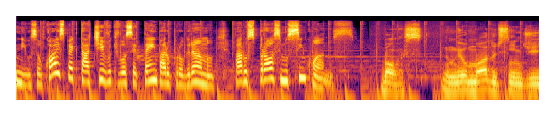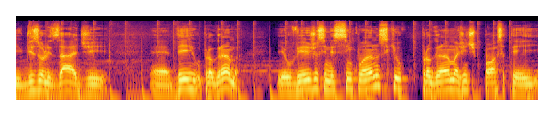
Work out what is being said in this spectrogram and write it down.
Nilson, qual a expectativa que você tem para o programa para os próximos cinco anos? Bom, no meu modo assim, de visualizar, de é, ver o programa, eu vejo assim, nesses cinco anos que o programa a gente possa ter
